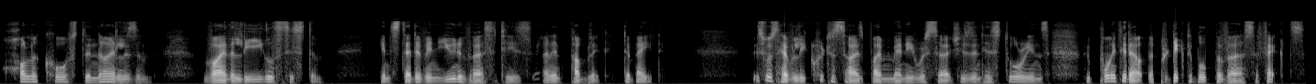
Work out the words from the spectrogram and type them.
Holocaust denialism via the legal system instead of in universities and in public debate. This was heavily criticized by many researchers and historians who pointed out the predictable perverse effects.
